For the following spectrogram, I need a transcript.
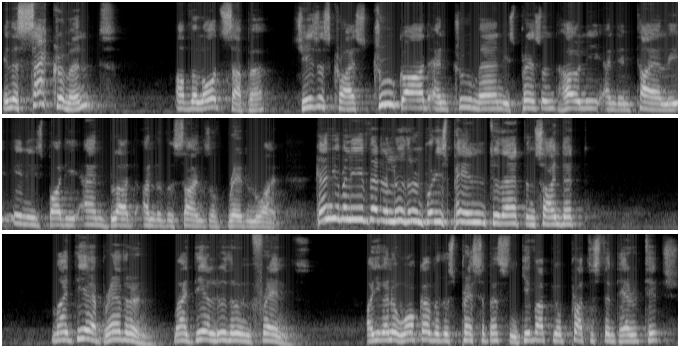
In the sacrament of the Lord's Supper, Jesus Christ, true God and true man, is present wholly and entirely in his body and blood under the signs of bread and wine. Can you believe that a Lutheran put his pen to that and signed it? My dear brethren, my dear Lutheran friends, are you going to walk over this precipice and give up your Protestant heritage?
